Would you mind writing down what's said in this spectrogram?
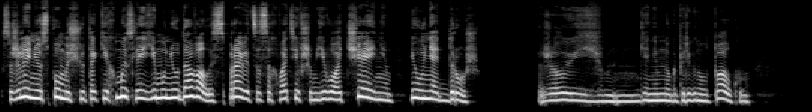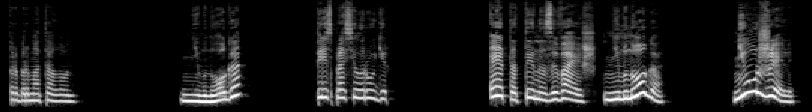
К сожалению, с помощью таких мыслей ему не удавалось справиться с охватившим его отчаянием и унять дрожь. «Пожалуй, я немного перегнул палку», — пробормотал он. «Немного?» — переспросил Ругер. «Это ты называешь немного? Неужели?»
